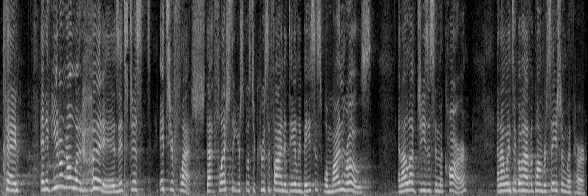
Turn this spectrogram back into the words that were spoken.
Okay? And if you don't know what hood is, it's just it's your flesh, that flesh that you're supposed to crucify on a daily basis. Well, mine rose, and I left Jesus in the car, and I went to go have a conversation with her.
